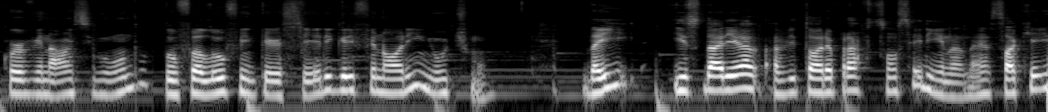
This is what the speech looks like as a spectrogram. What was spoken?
Corvinal em segundo, Lufa-Lufa em terceiro e Grifinória em último. Daí isso daria a vitória para Sonserina, né? Só que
